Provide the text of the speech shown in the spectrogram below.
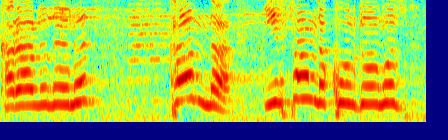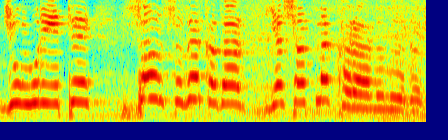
Kararlılığımız kanla, irfanla kurduğumuz cumhuriyeti sonsuza kadar yaşatma kararlılığıdır.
